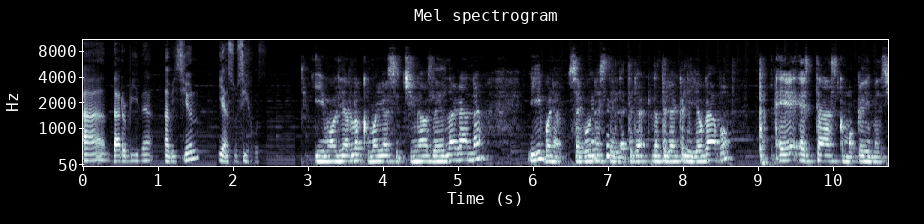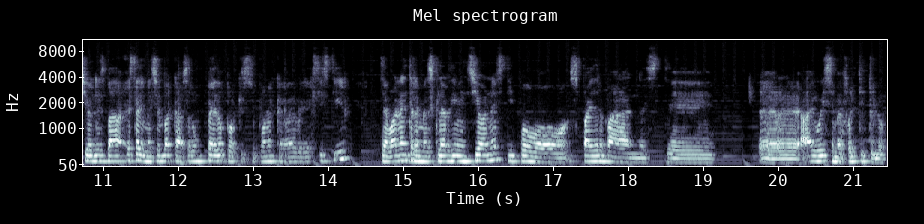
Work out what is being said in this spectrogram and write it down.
a dar vida a Visión y a sus hijos. y moldearlo como ellos si chingados le dé la gana. Y bueno, según este, la, teoría, la teoría que leyó Gabo, eh, estas como que dimensiones va, esta dimensión va a causar un pedo porque se supone que no debería existir. Se van a entremezclar dimensiones tipo Spider-Man, este... eh, ay, güey, se me fue el título.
